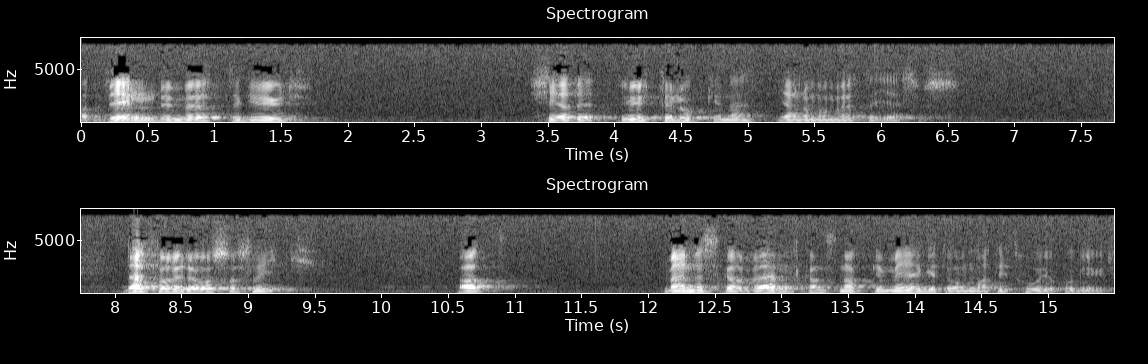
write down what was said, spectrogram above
at vil du møte Gud, skjer det utelukkende gjennom å møte Jesus. Derfor er det også slik at mennesker vel kan snakke meget om at de tror jo på Gud,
